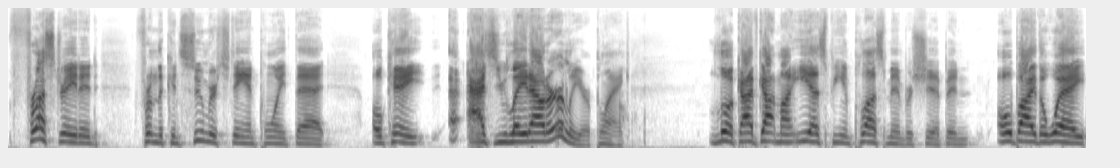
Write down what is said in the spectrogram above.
frustrated from the consumer standpoint that okay as you laid out earlier plank look i've got my espn plus membership and oh by the way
